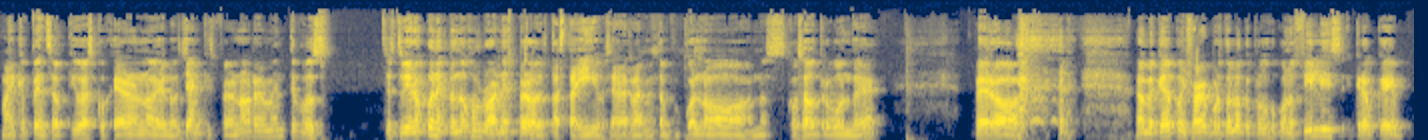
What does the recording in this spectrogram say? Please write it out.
Mike pensó que iba a escoger a uno de los Yankees, pero no, realmente pues se estuvieron conectando home runs, pero hasta ahí, o sea, realmente tampoco no, no es cosa de otro mundo, ¿eh? Pero no, me quedo con Schwarber por todo lo que produjo con los Phillies. Creo que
